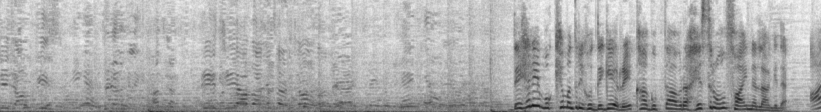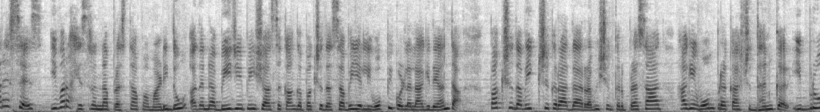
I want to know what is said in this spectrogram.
जी जाओ प्लीज प्लीज जी आप आगे सर जाओ ದೆಹಲಿ ಮುಖ್ಯಮಂತ್ರಿ ಹುದ್ದೆಗೆ ರೇಖಾ ಗುಪ್ತಾ ಅವರ ಹೆಸರು ಫೈನಲ್ ಆಗಿದೆ ಆರ್ಎಸ್ಎಸ್ ಇವರ ಹೆಸರನ್ನ ಪ್ರಸ್ತಾಪ ಮಾಡಿದ್ದು ಅದನ್ನ ಬಿಜೆಪಿ ಶಾಸಕಾಂಗ ಪಕ್ಷದ ಸಭೆಯಲ್ಲಿ ಒಪ್ಪಿಕೊಳ್ಳಲಾಗಿದೆ ಅಂತ ಪಕ್ಷದ ವೀಕ್ಷಕರಾದ ರವಿಶಂಕರ್ ಪ್ರಸಾದ್ ಹಾಗೆ ಓಂ ಪ್ರಕಾಶ್ ಧನ್ಕರ್ ಇಬ್ರೂ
